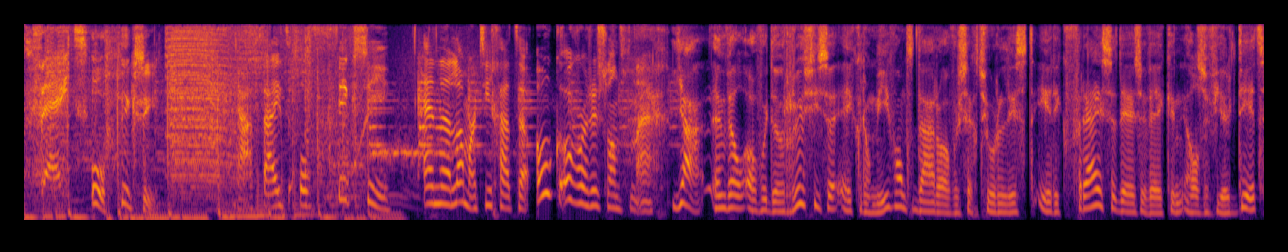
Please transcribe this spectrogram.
Feit. Of fictie. Ja, feit of fictie. En uh, Lammert, die gaat uh, ook over Rusland vandaag. Ja, en wel over de Russische economie. Want daarover zegt journalist Erik Vrijzen deze week in Elsevier dit.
